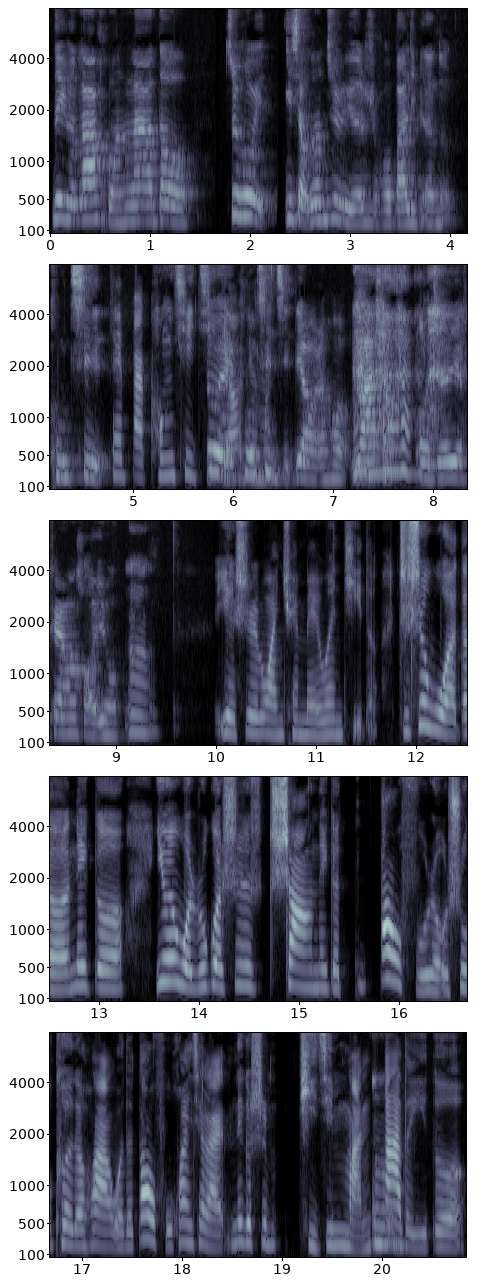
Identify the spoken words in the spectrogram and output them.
那个拉环拉到最后一小段距离的时候，把里面的空气再把空气挤掉对掉，空气挤掉，然后拉上，我觉得也非常好用。嗯，也是完全没问题的。只是我的那个，因为我如果是上那个道服柔术课的话，我的道服换下来那个是体积蛮大嗯的一个、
